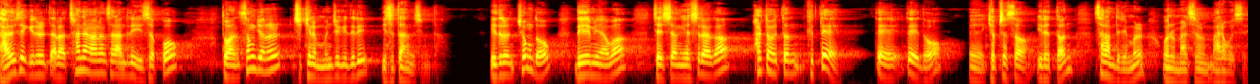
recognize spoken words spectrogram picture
다윗의 길을 따라 찬양하는 사람들이 있었고 또한 성전을 지키는 문지기들이 있었다는 것입니다. 이들은 총독 느헤미야와 제사장 예스라가 활동했던 그때 때, 때에도 예, 겹쳐서 일했던 사람들임을 오늘 말씀을 말하고 있어요.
